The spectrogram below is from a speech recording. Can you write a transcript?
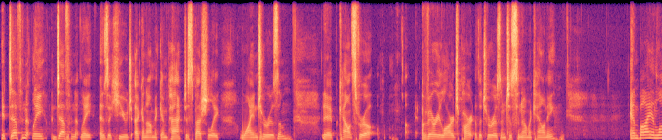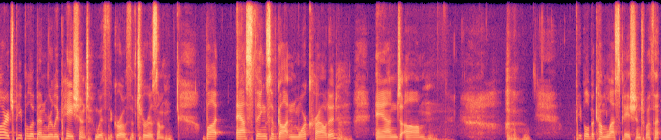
It definitely, definitely is a huge economic impact, especially wine tourism. It accounts for a, a very large part of the tourism to Sonoma County. And by and large, people have been really patient with the growth of tourism. But as things have gotten more crowded and um, people have become less patient with it.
